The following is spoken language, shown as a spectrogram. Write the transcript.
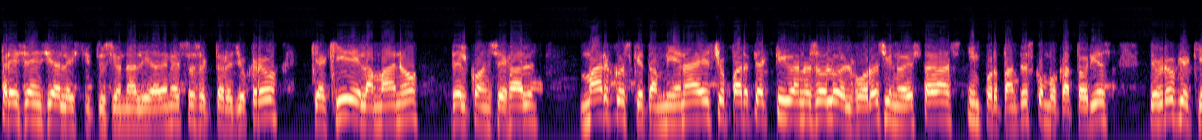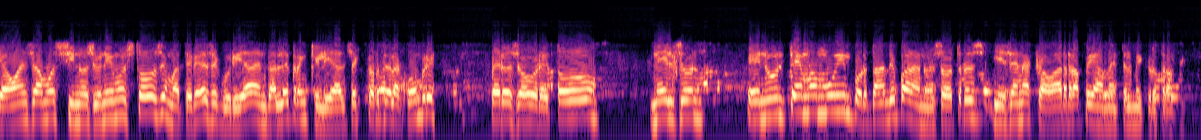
presencia de la institucionalidad en estos sectores. Yo creo que aquí de la mano del concejal Marcos, que también ha hecho parte activa no solo del foro, sino de estas importantes convocatorias, yo creo que aquí avanzamos si nos unimos todos en materia de seguridad, en darle tranquilidad al sector de la cumbre, pero sobre todo, Nelson, en un tema muy importante para nosotros y es en acabar rápidamente el microtráfico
